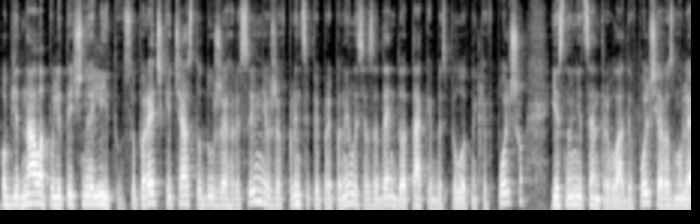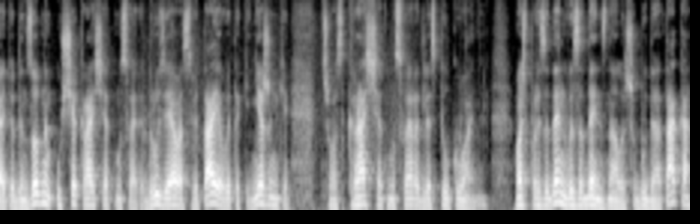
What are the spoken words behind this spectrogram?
об'єднала політичну еліту. Суперечки часто дуже агресивні, вже в принципі припинилися за день до атаки безпілотників в Польщу. І основні центри влади в Польщі розмовляють один з одним у ще кращій атмосфері. Друзі, я вас вітаю. Ви такі ніженькі, що у вас краща атмосфера для спілкування. Ваш президент, ви за день знали, що буде атака,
